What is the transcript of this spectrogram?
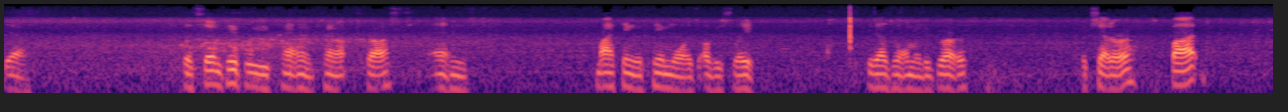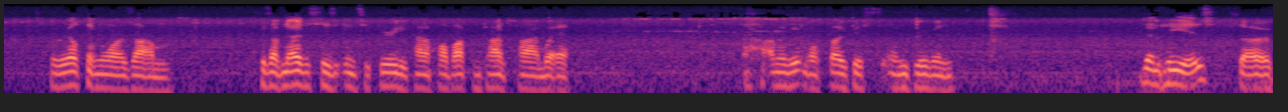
yeah. There's certain people you can and cannot trust and my thing with him was obviously he doesn't want me to grow etc but the real thing was um because I've noticed his insecurity kind of pop up from time to time where I'm a bit more focused and driven than he is. So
